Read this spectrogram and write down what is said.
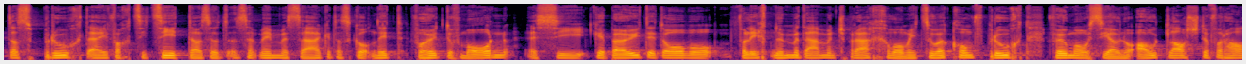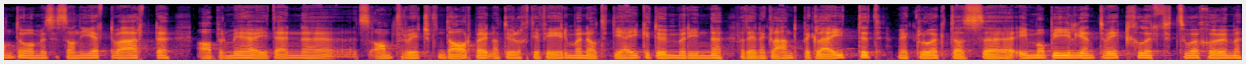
Das braucht einfach die Zeit. Also, das hat man immer sagen, das geht nicht von heute auf morgen. Es sind Gebäude da, die vielleicht nicht mehr dem entsprechen, was man in Zukunft braucht. Vielmals sind auch noch Altlasten vorhanden, die müssen saniert werden Aber wir haben dann äh, das Amt für Wirtschaft und Arbeit natürlich die Firmen oder die Eigentümerinnen von diesen Geländen begleitet. Wir haben geschaut, dass äh, Immobilienentwickler dazukommen.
